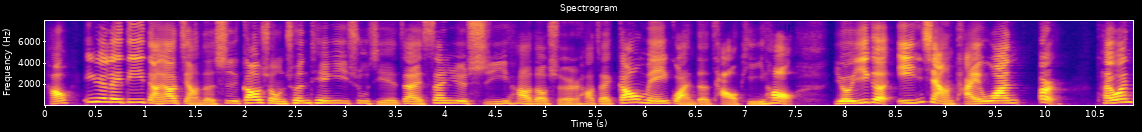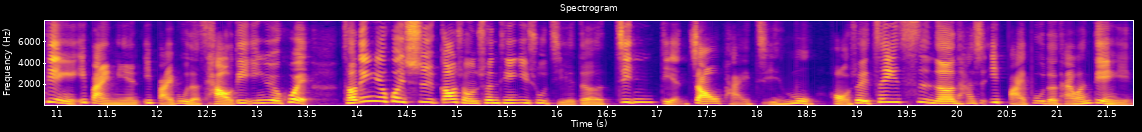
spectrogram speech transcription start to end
好，音乐类第一档要讲的是高雄春天艺术节，在三月十一号到十二号，在高美馆的草皮后有一个影响台湾二台湾电影一百年一百部的草地音乐会。草地音乐会是高雄春天艺术节的经典招牌节目，哦，所以这一次呢，它是一百部的台湾电影，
